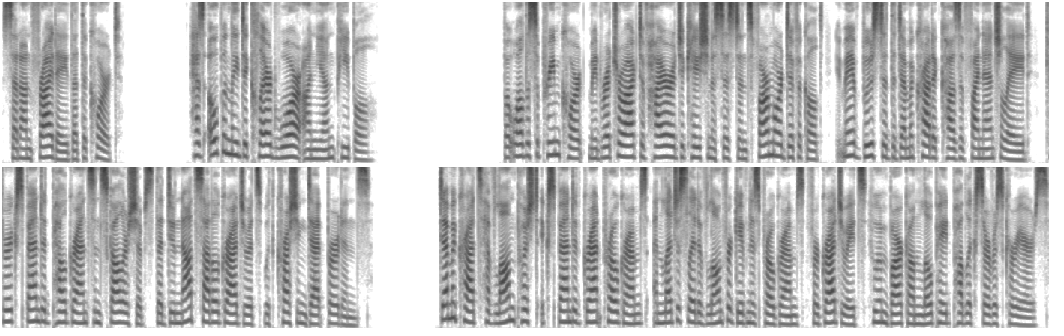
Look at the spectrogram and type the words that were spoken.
said on Friday that the court has openly declared war on young people. But while the Supreme Court made retroactive higher education assistance far more difficult, it may have boosted the democratic cause of financial aid through expanded Pell Grants and scholarships that do not saddle graduates with crushing debt burdens. Democrats have long pushed expanded grant programs and legislative loan forgiveness programs for graduates who embark on low paid public service careers.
